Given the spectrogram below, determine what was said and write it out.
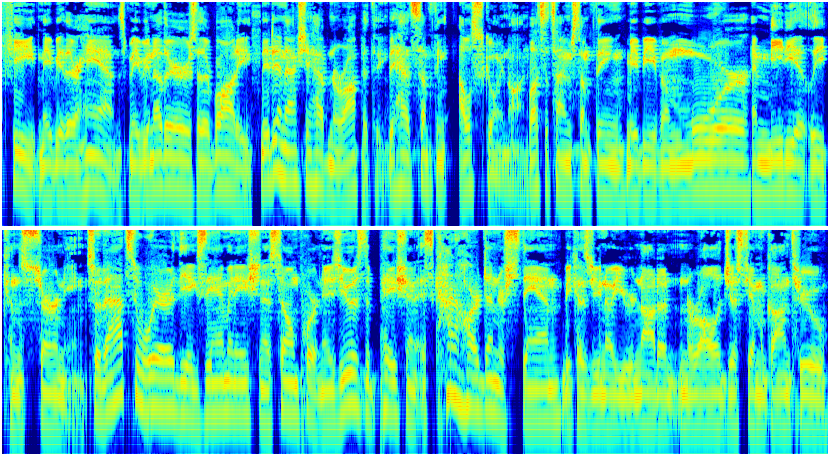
their feet, maybe their hands, maybe in other areas of their body. They didn't actually have neuropathy. They had something else going on. Lots of times something maybe even more immediately concerning. So that's where the examination is so important. As you as the patient, it's kind of hard to understand because you know you're not a neurologist, you haven't gone through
